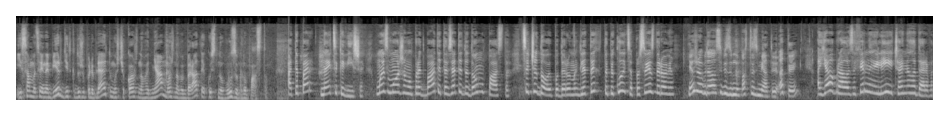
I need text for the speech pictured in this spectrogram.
І саме цей набір дітки дуже полюбляють, тому що кожного дня можна вибирати якусь нову зубну пасту. А тепер найцікавіше. Ми зможемо придбати та взяти додому пасту. Це чудовий подарунок для тих, хто піклується про своє здоров'я. Я вже обрала собі зубну пасту з м'ятою, а ти? А я обрала з ефірної олії чайного дерева.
